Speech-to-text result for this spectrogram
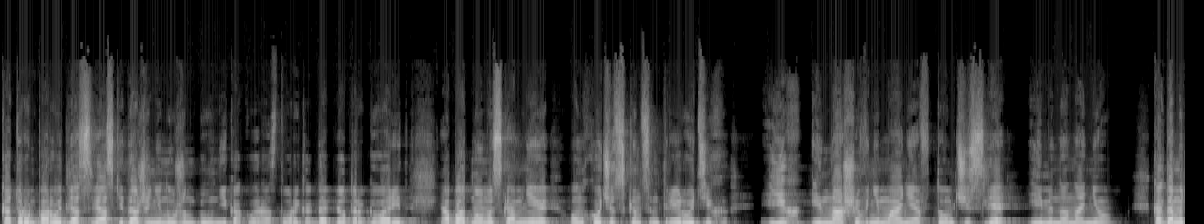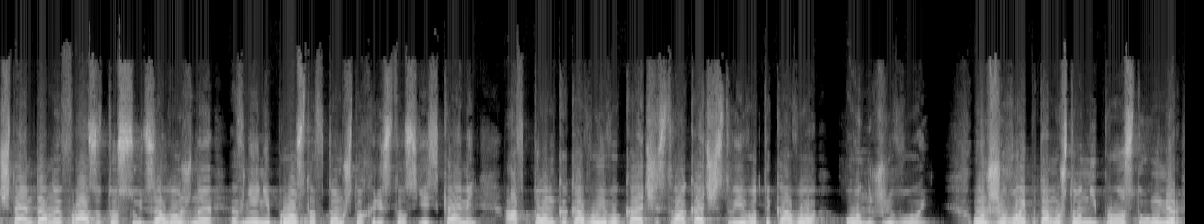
которым порой для связки даже не нужен был никакой раствор. И когда Петр говорит об одном из камней, он хочет сконцентрировать их, их и наше внимание в том числе именно на нем. Когда мы читаем данную фразу, то суть, заложенная в ней не просто в том, что Христос есть камень, а в том, каково его качество, а качество его таково – он живой. Он живой, потому что он не просто умер,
